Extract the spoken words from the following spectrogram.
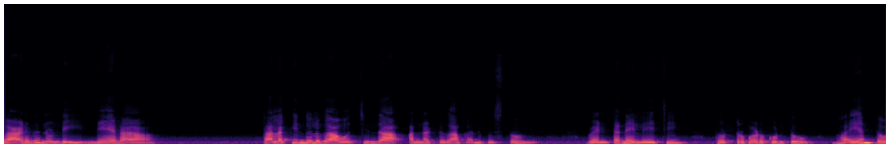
గాడిద నుండి నేల తలకిందులుగా వచ్చిందా అన్నట్టుగా కనిపిస్తోంది. వెంటనే లేచి తొట్టుపడుకుంటూ భయంతో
